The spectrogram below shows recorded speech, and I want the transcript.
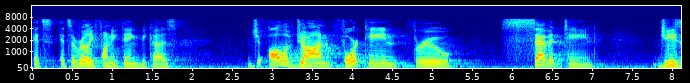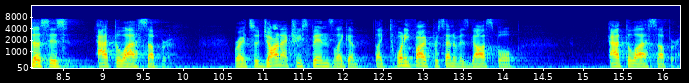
it's, it's a really funny thing because all of John 14 through 17, Jesus is at the Last Supper. Right? So John actually spends like a like 25% of his gospel at the Last Supper,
